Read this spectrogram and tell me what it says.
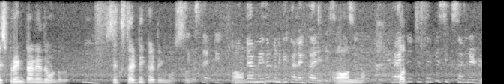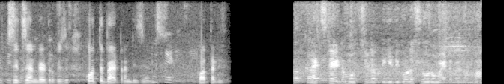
మిస్ప్రింట్ అనేది ఉండదు. సిక్స్ థర్టీ కటింగ్ వస్తుంది. అవునమ్మా సిక్స్ హండ్రెడ్ రూపీస్ కొత్త ప్యాటర్న్ డిజైన్స్ కొత్త డిజైన్ కొత్త డిజైన్ నెక్స్ట్ ఐటమ్ వచ్చేటప్పటికి ఇది కూడా షోరూమ్ ఐటమ్ ఏనమ్మా.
